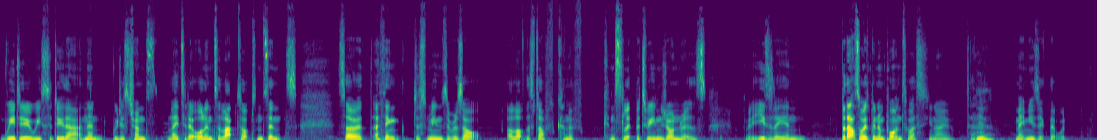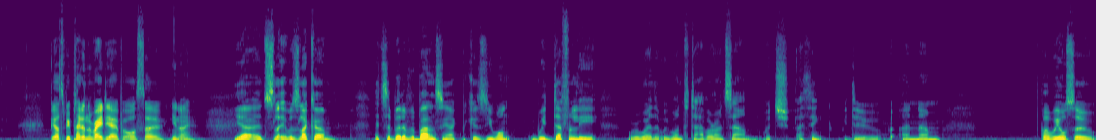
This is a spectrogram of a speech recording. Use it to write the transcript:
we do, we used to do that, and then we just translated it all into laptops and synths. So I think just means the result. A lot of the stuff kind of can slip between genres really easily, and but that's always been important to us, you know, to Yeah. make music that would be able to be played on the radio, but also, you know, Yeah, it's li- it was like um, it's a bit of a balancing act because you want we definitely were aware that we wanted to have our own sound, which I think we do, b- and um, but we also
